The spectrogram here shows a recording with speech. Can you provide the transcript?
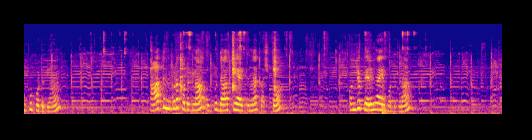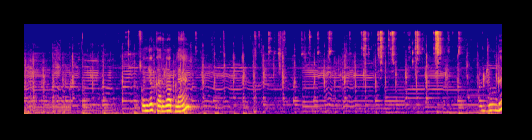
உப்பு போட்டுக்கலாம். ஆற்றுன்னு கூட போட்டுக்கலாம். உப்பு ஜாஸ்தி ஆயிடுச்சுன்னா கஷ்டம். கொஞ்சம் பெருங்காயம் போட்டுக்கலாம். கொஞ்சம் கருவேப்பிலை. கொஞ்சோண்டு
